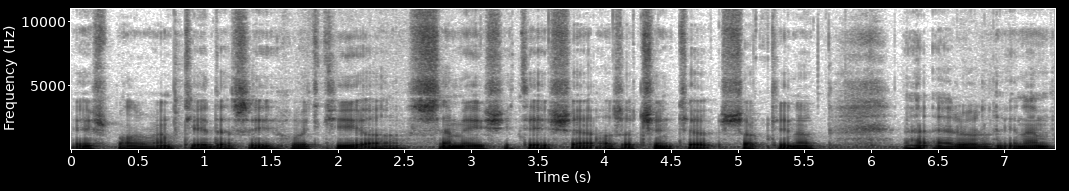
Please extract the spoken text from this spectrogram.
És Balaram kérdezi, hogy ki a személyisítése az a csintja saktinak. Erről én nem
